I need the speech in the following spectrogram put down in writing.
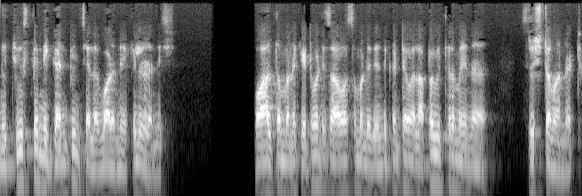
నువ్వు చూస్తే నీకు కనిపించాలి వాడు నెఫిలుడు అనేసి వాళ్ళతో మనకి ఎటువంటి సాహసం ఉండేది? ఎందుకంటే వాళ్ళు అపవిత్రమైన సృష్టం అన్నట్టు.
